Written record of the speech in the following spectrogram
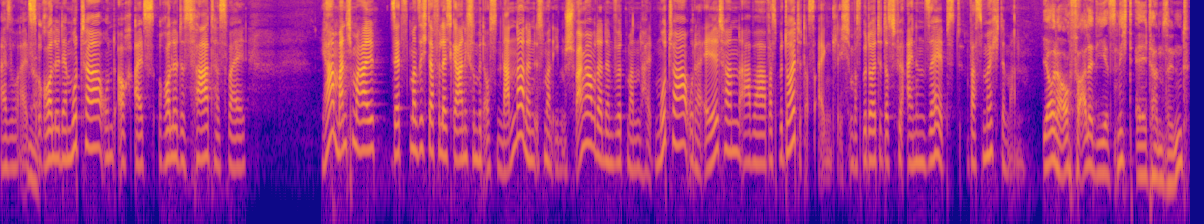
also als Ja. Rolle der Mutter und auch als Rolle des Vaters, weil ja, manchmal setzt man sich da vielleicht gar nicht so mit auseinander, dann ist man eben schwanger oder dann wird man halt Mutter oder Eltern, aber was bedeutet das eigentlich? Und was bedeutet das für einen selbst? Was möchte man? Ja, oder auch für alle, die jetzt nicht Eltern sind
